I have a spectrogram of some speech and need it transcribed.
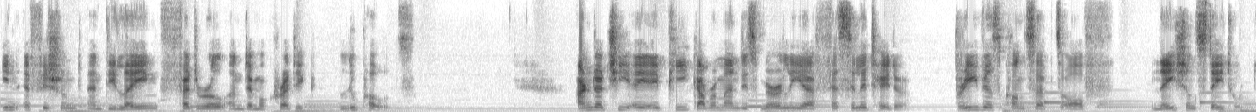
inefficient and delaying federal and democratic loopholes. Under GAAP, government is merely a facilitator. Previous concepts of nation statehood,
